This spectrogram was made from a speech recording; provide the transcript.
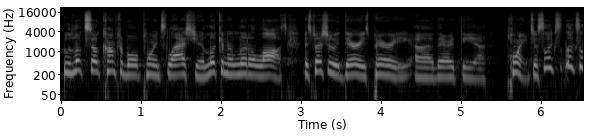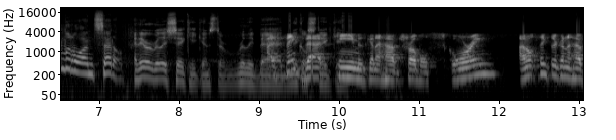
who looked so comfortable at points last year, looking a little lost, especially with Darius Perry uh, there at the uh, point. Just looks looks a little unsettled. And they were really shaky against a really bad. I bad think Nicholls that State game. team is going to have trouble scoring. I don't think they're going to have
